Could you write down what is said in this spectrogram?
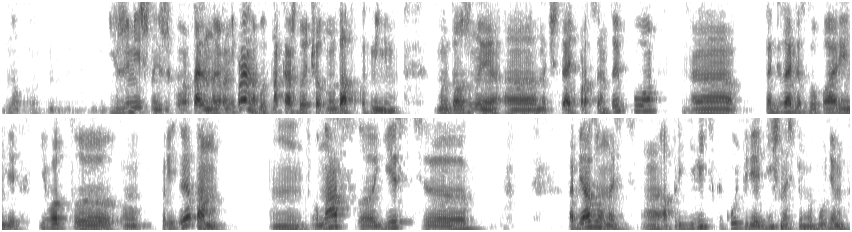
ну, ежемесячно, ежеквартально, наверное, неправильно будет, на каждую отчетную дату, как минимум, мы должны начислять проценты по обязательству по аренде. И вот при этом у нас э, есть э, обязанность э, определить, с какой периодичностью мы будем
